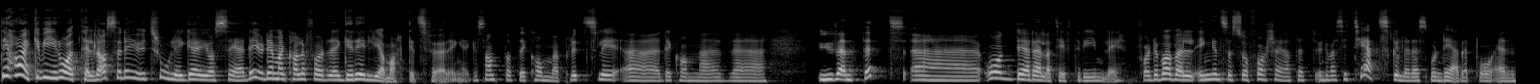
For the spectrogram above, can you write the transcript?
det har ikke vi råd til, da, så det er jo utrolig gøy å se. Det er jo det man kaller for geriljamarkedsføring. At det kommer plutselig, eh, det kommer eh, uventet, eh, og det er relativt rimelig. For det var vel ingen som så for seg at et universitet skulle respondere på en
